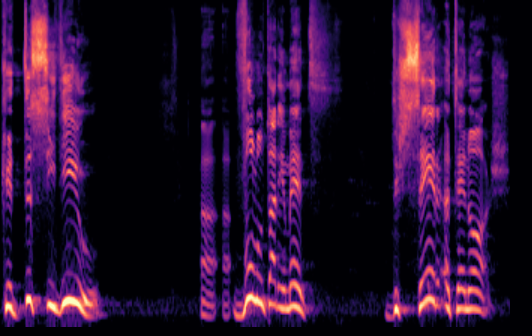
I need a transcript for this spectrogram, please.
que decidiu ah, ah, voluntariamente descer até nós,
